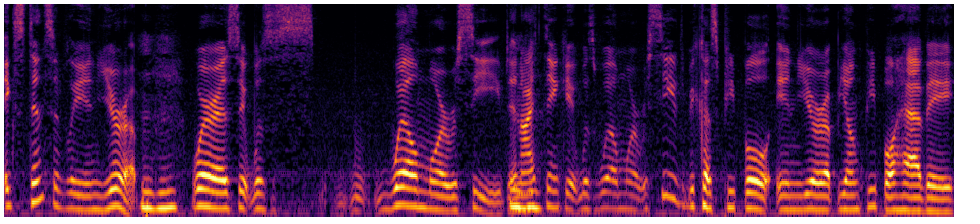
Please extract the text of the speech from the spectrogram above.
extensively in Europe, Mm-hmm. whereas it was well more received, and Mm-hmm. I think it was well more received because people in Europe, young people, have a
